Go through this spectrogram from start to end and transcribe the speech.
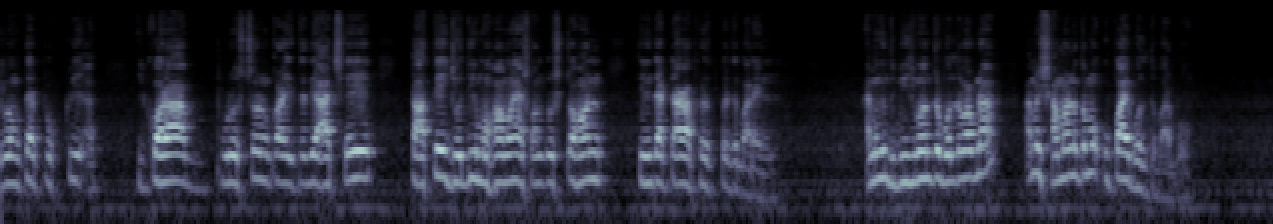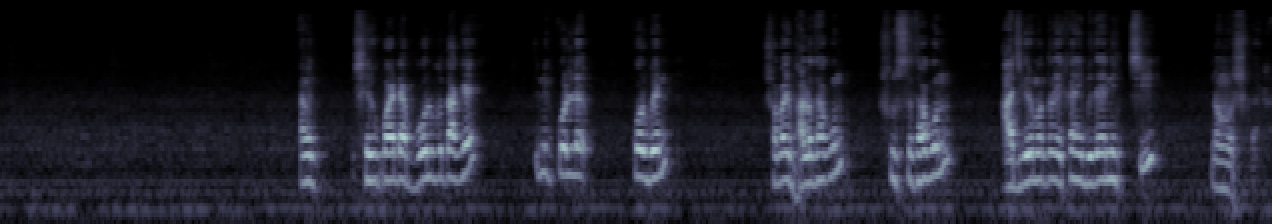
এবং তার প্রক্রিয়া করা পুরস্করণ করা ইত্যাদি আছে, তাতে যদি মহামায়া সন্তুষ্ট হন, তিনি তার টাকা ফেরত পেতে পারেন। আমি কিন্তু বীজ মন্ত্র বলতে পারব না, আমি সামান্যতম উপায় বলতে পারব। আমি সেই উপায়টা বলব তাকে, তিনি করলে, করবেন। সবাই ভালো থাকুন, সুস্থ থাকুন। আজকের মতো এখানে বিদায় নিচ্ছি। নমস্কার।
